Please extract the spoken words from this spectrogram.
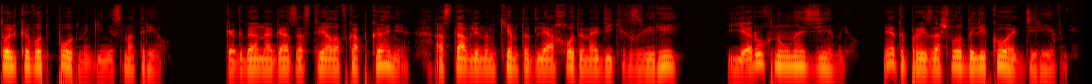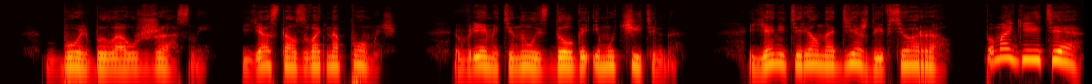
только вот под ноги не смотрел. Когда нога застряла в капкане, оставленном кем-то для охоты на диких зверей, я рухнул на землю. Это произошло далеко от деревни. Боль была ужасной. Я стал звать на помощь. Время тянулось долго и мучительно. Я не терял надежды и все орал. «Помогите!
